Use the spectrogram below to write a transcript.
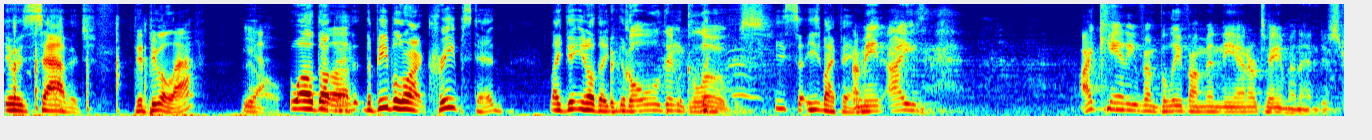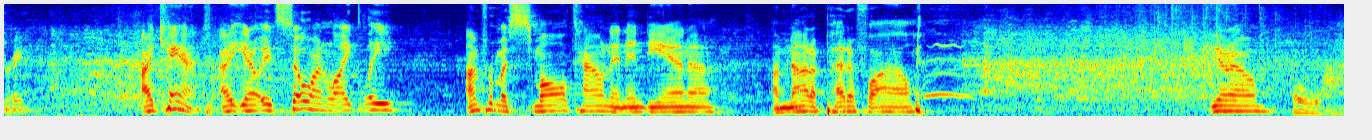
It was savage. Did people laugh? Yeah. Well, the, the the people who aren't creeps did, like the, you know the, the Golden Globes. he's he's my favorite. I mean, I I can't even believe I'm in the entertainment industry. I can't. I you know, it's so unlikely. I'm from a small town in Indiana. I'm not a pedophile. you know? Oh wow.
